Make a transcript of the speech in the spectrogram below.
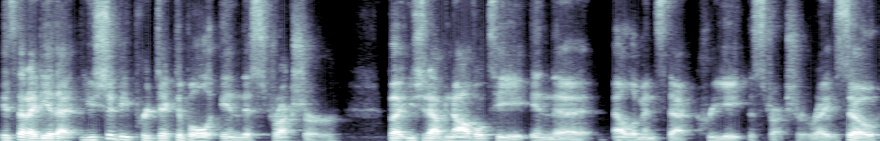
it's that idea that you should be predictable in the structure, but you should have novelty in the elements that create the structure, right? So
